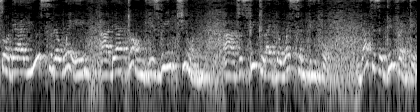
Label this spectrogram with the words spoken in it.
So they are used to the way uh, their tongue is being tuned uh, to speak like the Western people. That is a different thing,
